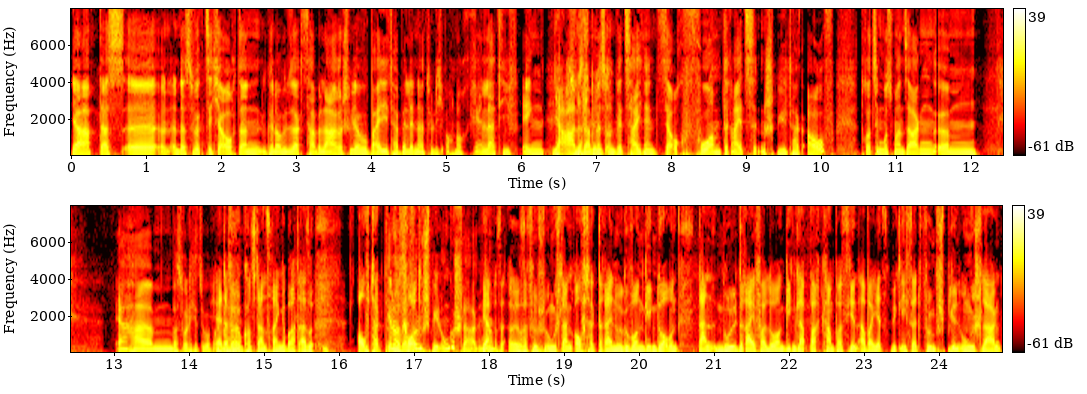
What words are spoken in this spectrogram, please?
Ja, das, äh, das wirkt sich ja auch dann, genau, wie du sagst, tabellarisch wieder, wobei die Tabelle natürlich auch noch relativ eng Ja, zusammen ist. Und wir zeichnen jetzt ja auch vorm 13. Spieltag auf. Trotzdem muss man sagen, ähm, ja, ähm, was wollte ich jetzt überhaupt Er hat dafür? Konstanz reingebracht. Also Auftakt Genau, seit sofort. fünf Spielen ungeschlagen. Ja, ne? seit fünf Spielen umgeschlagen, Auftakt 3-0 gewonnen gegen Dortmund, dann 0-3 verloren gegen Gladbach, kann passieren, aber jetzt wirklich seit fünf Spielen ungeschlagen.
